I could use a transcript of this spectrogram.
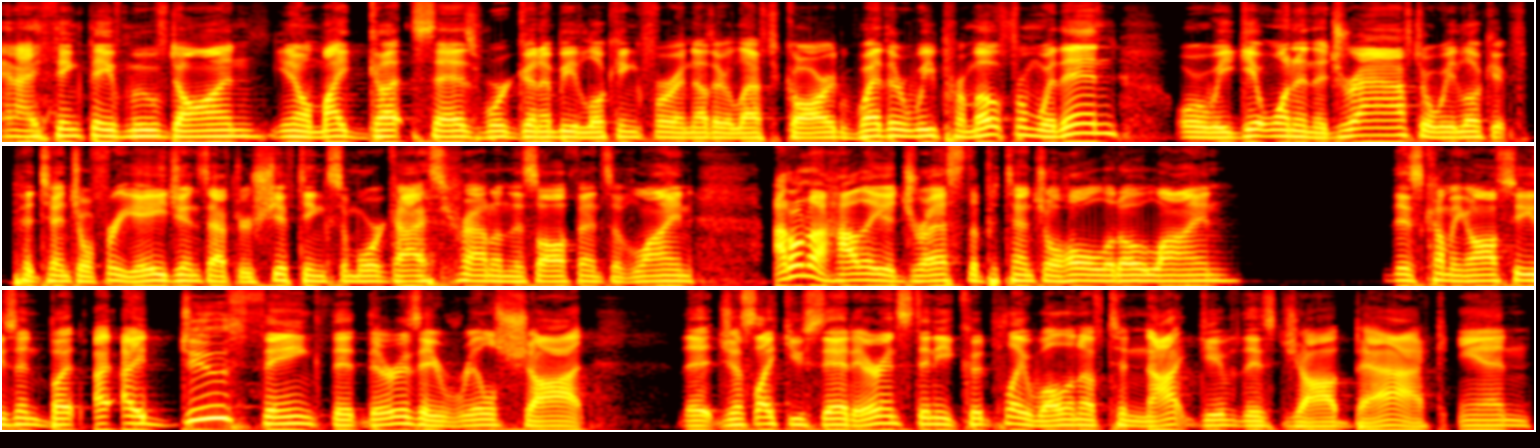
And I think they've moved on. You know, my gut says we're going to be looking for another left guard, whether we promote from within or we get one in the draft or we look at potential free agents after shifting some more guys around on this offensive line. I don't know how they address the potential hole at O line this coming off season, but I, I, do think that there is a real shot that, just like you said, Aaron Stinnie could play well enough to not give this job back. And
